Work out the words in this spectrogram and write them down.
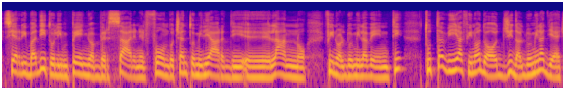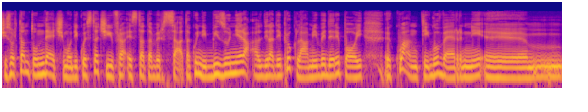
Si è ribadito l'impegno a versare nel fondo 100 miliardi eh, l'anno fino al 2020, tuttavia fino ad oggi dal 2010 soltanto un decimo di questa cifra è stata versata, quindi bisognerà al di là dei proclami vedere poi eh, quanti governi ehm,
